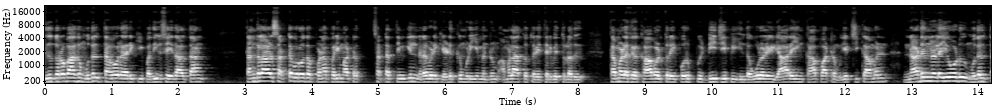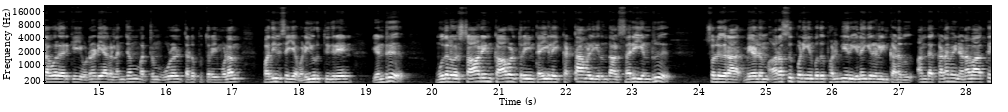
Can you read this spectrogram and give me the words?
இது தொடர்பாக முதல் தகவல் அறிக்கை பதிவு செய்தால்தான் தங்களால் சட்டவிரோத பண பரிமாற்ற சட்டத்தின் கீழ் நடவடிக்கை எடுக்க முடியும் என்றும் அமலாக்கத்துறை தெரிவித்துள்ளது. தமிழக காவல்துறை பொறுப்பு டிஜிபி இந்த ஊழலில் யாரையும் காப்பாற்ற முயற்சிக்காமல் நடுநிலையோடு முதல் தவறு அறிக்கையை உடனடியாக லஞ்சம் மற்றும் ஊழல் தடுப்புத்துறை மூலம் பதிவு செய்ய வலியுறுத்துகிறேன் என்று முதல்வர் ஸ்டாலின் காவல்துறையின் கைகளை கட்டாமல் இருந்தால் சரி என்று சொல்லுகிறார். மேலும் அரசு பணி என்பது பல்வேறு இளைஞர்களின் கனவு. அந்த கனவை நனவாக்க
